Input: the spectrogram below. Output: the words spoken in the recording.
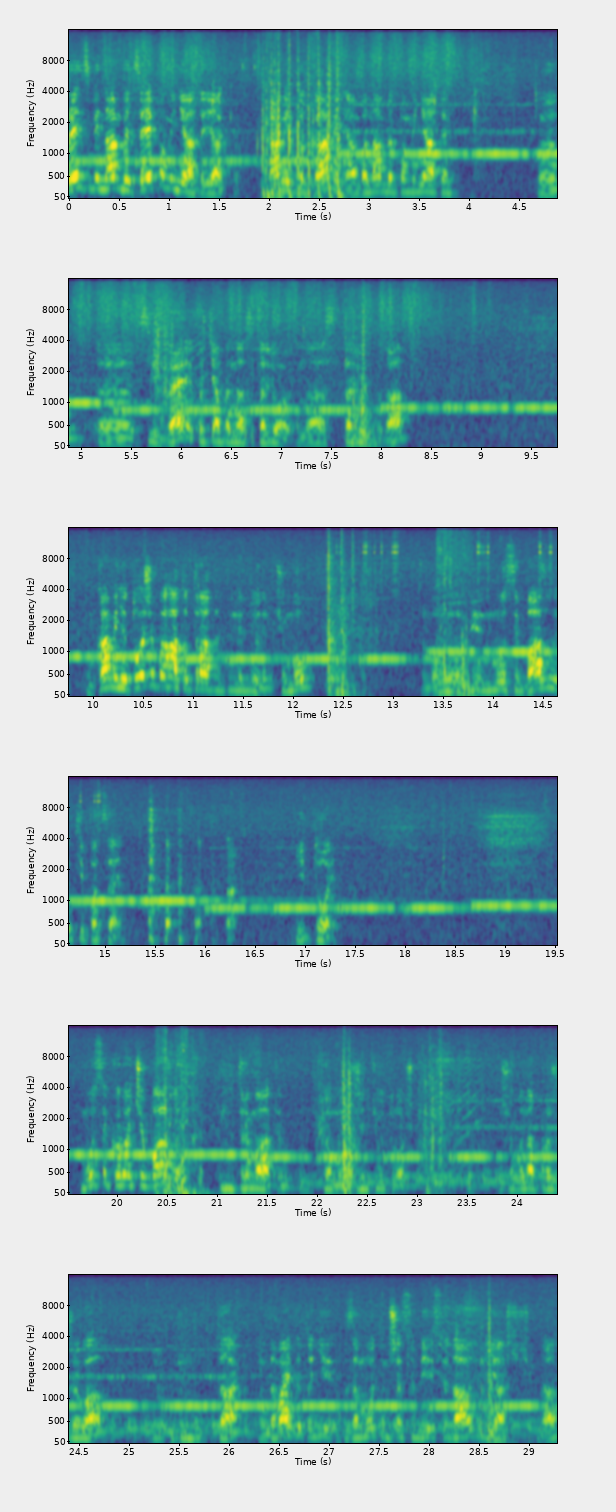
Принципі, нам би цей поміняти, як? Камінь то камінь, або нам би поміняти е, е, ці двері хоча б на, сталю, на сталюку, да? Ну, каменю теж багато тратити не будемо. Чому? Бо ну, він мусить базу, типу цей. І той. Мусить, коротше, базу тримати в цьому життю трошки. Щоб вона проживала. Так, ну давайте тоді замутимо ще собі сюди один ящичок, да?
